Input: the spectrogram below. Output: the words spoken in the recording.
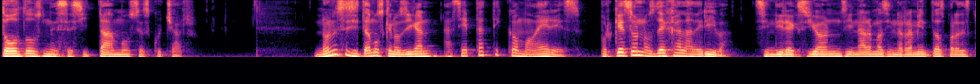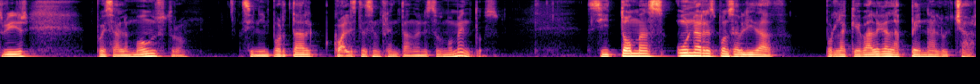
todos necesitamos escuchar. No necesitamos que nos digan, acéptate como eres, porque eso nos deja a la deriva, sin dirección, sin armas, sin herramientas para destruir, pues al monstruo, sin importar cuál estés enfrentando en estos momentos. Si tomas una responsabilidad por la que valga la pena luchar,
